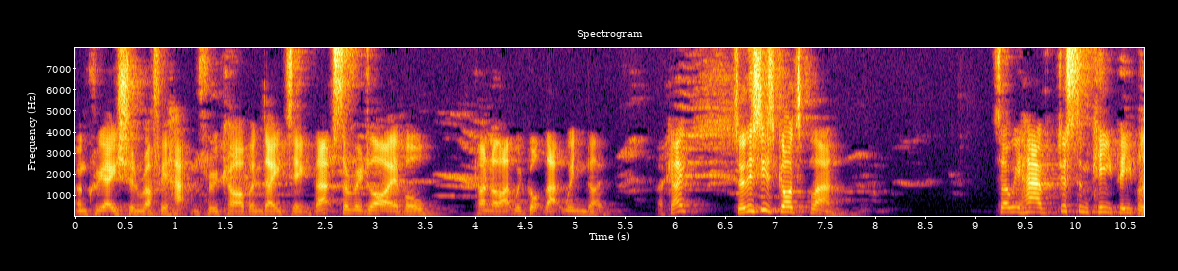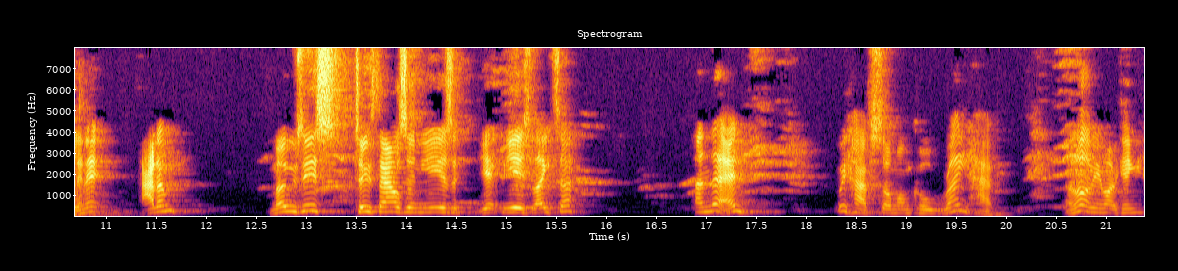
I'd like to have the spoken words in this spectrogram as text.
and creation roughly happened through carbon dating. That's the reliable kind of like we've got that window. Okay? So this is God's plan. So we have just some key people in it Adam, Moses, 2,000 years, years later, and then we have someone called Rahab. And a lot of you might be thinking,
